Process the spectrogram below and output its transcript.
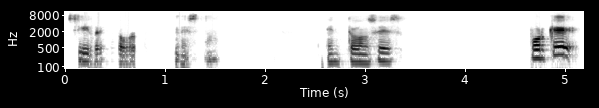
sirve todo esto. Entonces, porque,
